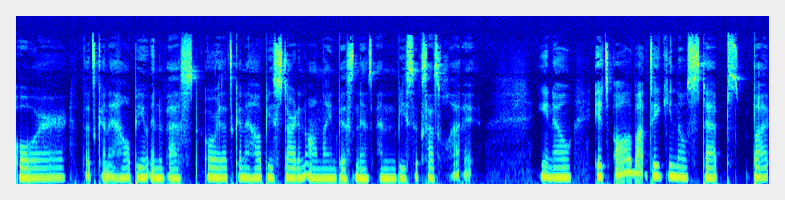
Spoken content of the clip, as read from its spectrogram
or that's going to help you invest or that's going to help you start an online business and be successful at it. You know, it's all about taking those steps, but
